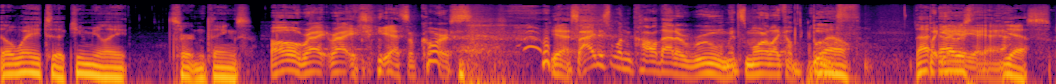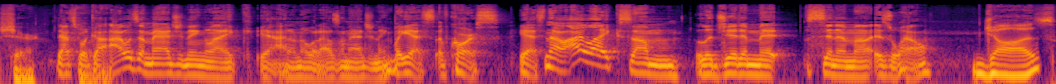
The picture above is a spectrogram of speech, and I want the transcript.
a way to accumulate certain things. Oh, right, right. Yes, of course. yes, I just wouldn't call that a room. It's more like a booth. Well, that, But yeah, yeah, was- yeah, yeah, yeah. Yes, sure. That's what got. I was imagining like, yeah, I don't know what I was imagining, but yes, of course, yes. No, I like some legitimate cinema as well. Jaws.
